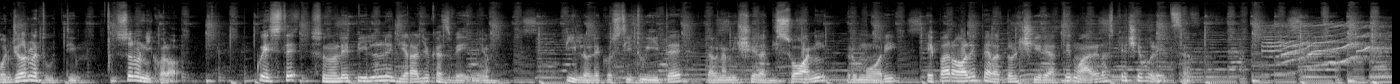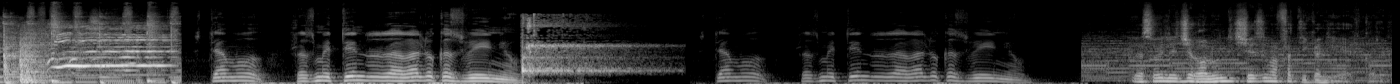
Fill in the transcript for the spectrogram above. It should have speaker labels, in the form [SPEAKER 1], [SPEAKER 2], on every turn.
[SPEAKER 1] Buongiorno a tutti, sono Nicolò. Queste sono le pillole di Radio Casvegno. Pillole costituite da una miscela di suoni, rumori e parole per addolcire e attenuare la spiacevolezza.
[SPEAKER 2] Stiamo trasmettendo da Radio Casvegno. Stiamo trasmettendo da Radio Casvegno.
[SPEAKER 3] Adesso vi leggerò l'undicesima fatica di Ercole,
